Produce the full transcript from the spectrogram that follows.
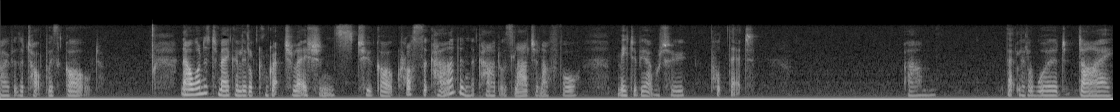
Over the top with gold. Now I wanted to make a little congratulations to go across the card and the card was large enough for me to be able to put that um, that little word die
